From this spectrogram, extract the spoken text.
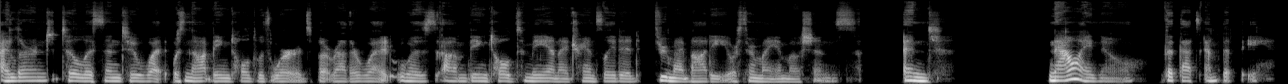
I learned to listen to what was not being told with words, but rather what was um, being told to me, and I translated through my body or through my emotions. And now I know that that's empathy.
